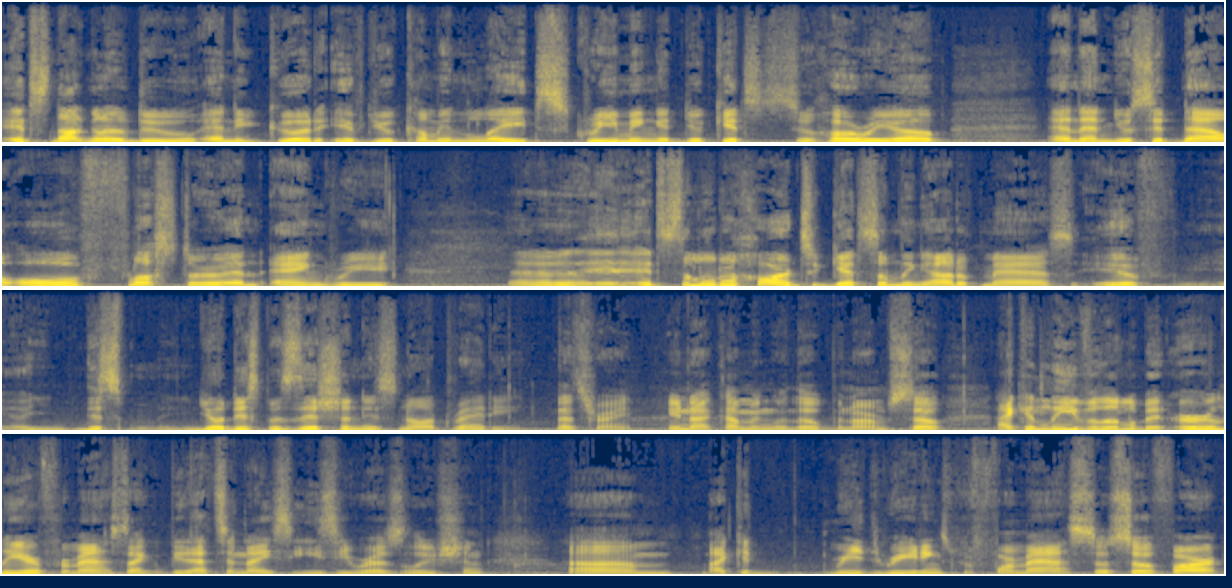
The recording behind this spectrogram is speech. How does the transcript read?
it's not going to do any good if you come in late screaming at your kids to hurry up and then you sit down all flustered and angry. And it's a little hard to get something out of Mass if uh, this, your disposition is not ready. That's right. You're not coming with open arms. So I can leave a little bit earlier for mass. I could be. That's a nice, easy resolution. Um, I could read the readings before mass. So so far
